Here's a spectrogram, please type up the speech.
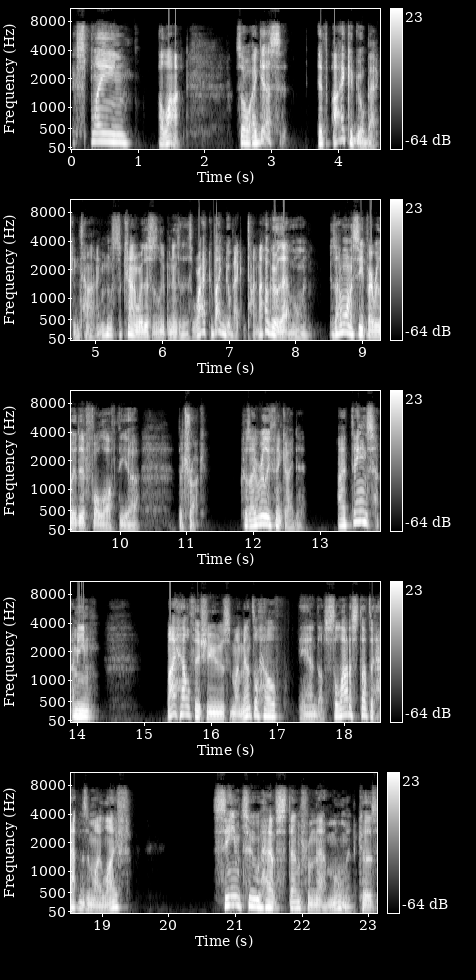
explain a lot. So I guess if I could go back in time, this is kind of where this is looping into this. Where I, if I could go back in time, I'll go to that moment because I want to see if I really did fall off the uh, the truck because I really think I did. I things. I mean, my health issues, my mental health, and just a lot of stuff that happens in my life seem to have stemmed from that moment because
